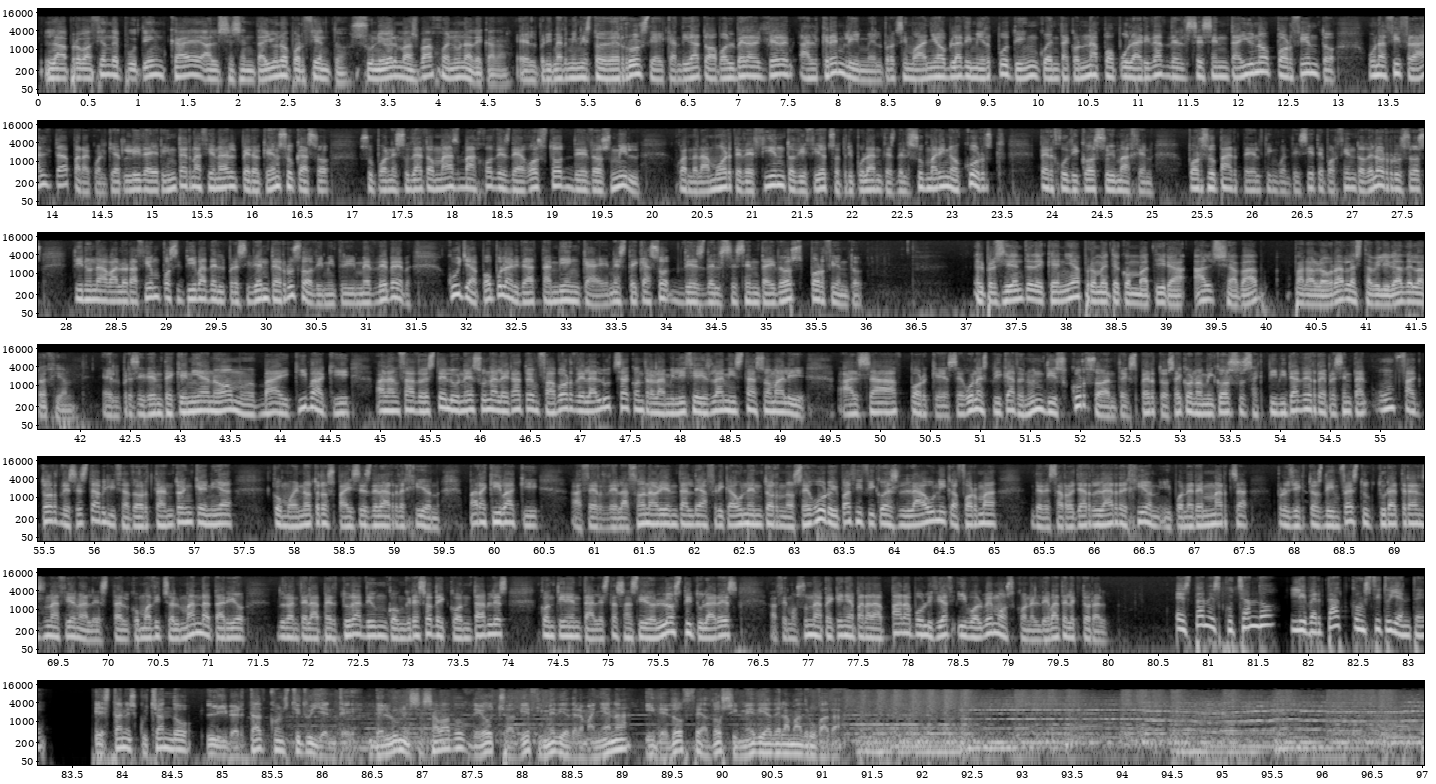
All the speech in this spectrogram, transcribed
La aprobación de Putin cae al 61%, su nivel más bajo en una década. El primer ministro de Rusia y candidato a volver al, Kremlin el próximo año, Vladimir Putin, cuenta con una popularidad del 61%, una cifra alta para cualquier líder internacional, pero que en su caso supone su dato más bajo desde agosto de 2000, cuando la muerte de 118 tripulantes del submarino Kursk perjudicó su imagen. Por su parte, el 57% de los rusos tiene una valoración positiva del presidente ruso Dmitry Medvedev, cuya popularidad también cae, en este caso desde el 62%. El presidente de Kenia promete combatir a Al-Shabaab para lograr la estabilidad de la región. El presidente keniano Mwai Kibaki ha lanzado este lunes un alegato en favor de la lucha contra la milicia islamista somalí, al-Shaab, porque, según ha explicado en un discurso ante expertos económicos, sus actividades representan un factor desestabilizador tanto en Kenia como en otros países de la región. Para Kibaki, hacer de la zona oriental de África un entorno seguro y pacífico es la única forma de desarrollar la región y poner en marcha proyectos de infraestructura transnacionales, tal como ha dicho el mandatario durante la apertura de un Congreso de Contables Continental. Estos han sido los titulares. Hacemos una pequeña parada para publicidad y volvemos con el debate electoral. Están escuchando Libertad Constituyente. Están escuchando Libertad Constituyente, de lunes a sábado de 8 a 10 y media de la mañana y de 12 a 2 y media de la madrugada.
